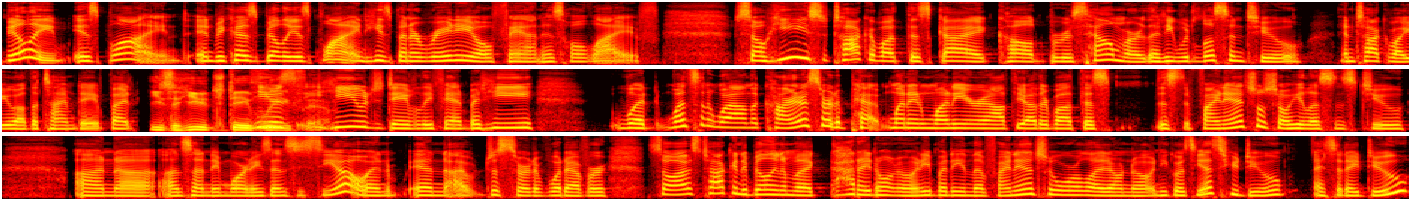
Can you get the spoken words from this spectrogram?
Billy is blind, and because Billy is blind, he's been a radio fan his whole life. So he used to talk about this guy called Bruce Helmer that he would listen to and talk about you all the time, Dave. But He's a huge Dave he Lee was fan. a huge Dave Lee fan, but he would once in a while in the car. And I sort of pet, went in one ear and out the other about this this financial show he listens to on uh, on Sunday mornings, WCCO, and and I just sort of whatever. So I was talking to Billy, and I'm like, God, I don't know anybody in the financial world. I don't know. And he goes, Yes, you do. I said, I do.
